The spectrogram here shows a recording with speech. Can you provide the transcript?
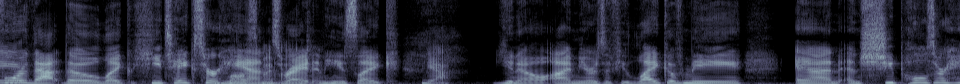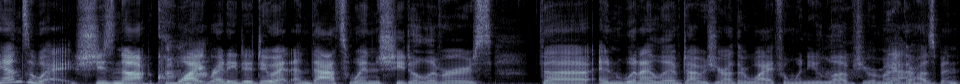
before that, though, like he takes her hands, right, and he's like, Yeah. you know, I'm yours if you like of me. And and she pulls her hands away. She's not quite Uh-huh. ready to do it, and that's when she delivers the and when I lived, I was your other wife, and when you loved, you were my Yeah. other husband.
